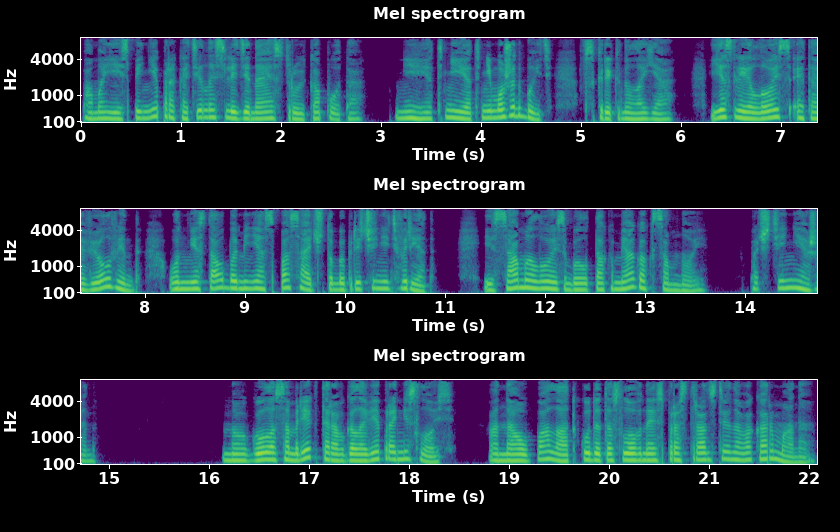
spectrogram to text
По моей спине прокатилась ледяная струйка пота. «Нет, нет, не может быть!» — вскрикнула я. «Если Элоис — это Велвинд, он не стал бы меня спасать, чтобы причинить вред. И сам Элоис был так мягок со мной, почти нежен. Но голосом ректора в голове пронеслось. Она упала откуда-то словно из пространственного кармана.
